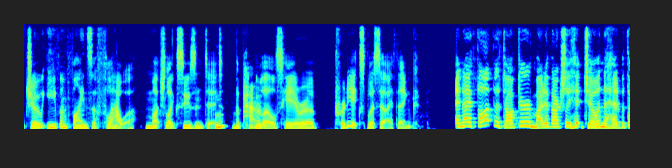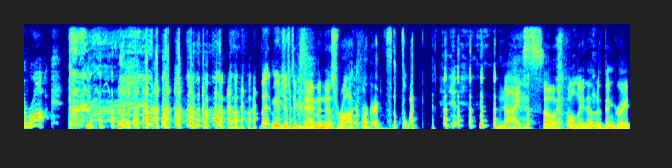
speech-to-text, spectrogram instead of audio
Jo even finds a flower, much like Susan did. Hmm. The hmm. parallels here are pretty explicit, I think. And I thought the Doctor might have actually hit Jo in the head with a rock. Let me just examine this rock first. Thwack. Nice. oh, if only that would have been great.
